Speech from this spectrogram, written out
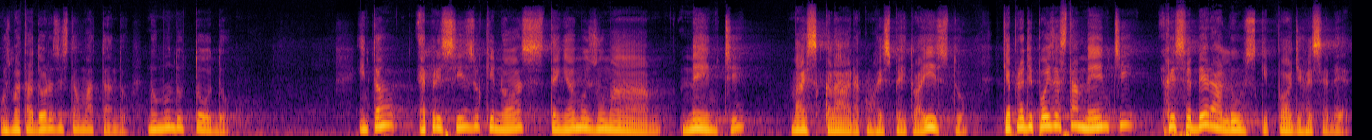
os matadouros estão matando no mundo todo. Então, é preciso que nós tenhamos uma mente mais clara com respeito a isto, que é para depois esta mente receber a luz que pode receber.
